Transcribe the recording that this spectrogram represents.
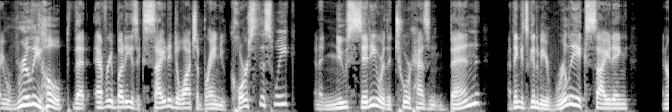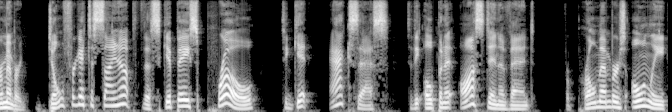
I really hope that everybody is excited to watch a brand new course this week and a new city where the tour hasn't been. I think it's going to be really exciting. And remember, don't forget to sign up the SkipAce Pro to get access to the Open at Austin event for pro members only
